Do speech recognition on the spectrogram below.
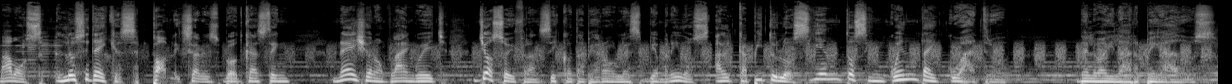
Vamos, Lucy Dacus, Public Service Broadcasting, Nation of Language. Yo soy Francisco Tapia Robles. Bienvenidos al capítulo 154 del Bailar Pegados.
